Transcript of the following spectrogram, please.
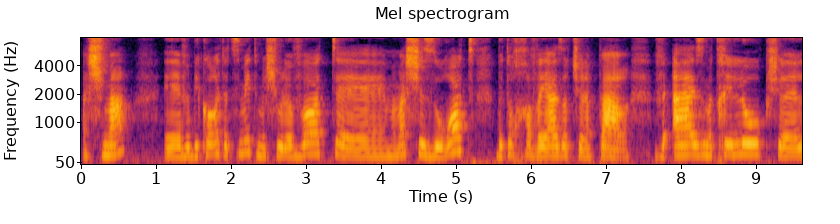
אשמה אה, וביקורת עצמית משולבות אה, ממש שזורות בתוך החוויה הזאת של הפער. ואז מתחיל לופ של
